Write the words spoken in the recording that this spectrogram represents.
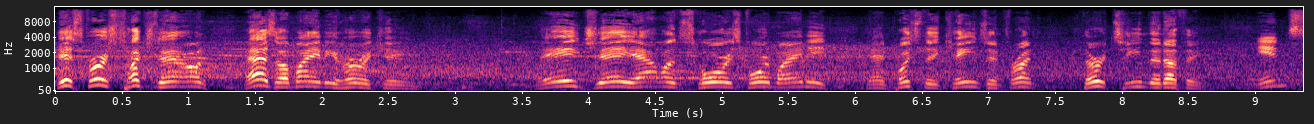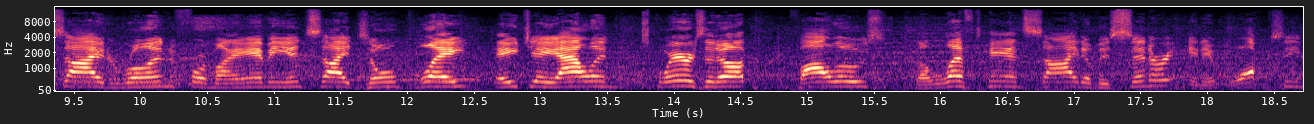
his first touchdown as a Miami Hurricane. Ajay Allen scores for Miami and puts the Canes in front 13 to nothing. Inside run for Miami, inside zone play. Ajay Allen squares it up, follows the left hand side of his center, and it walks him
